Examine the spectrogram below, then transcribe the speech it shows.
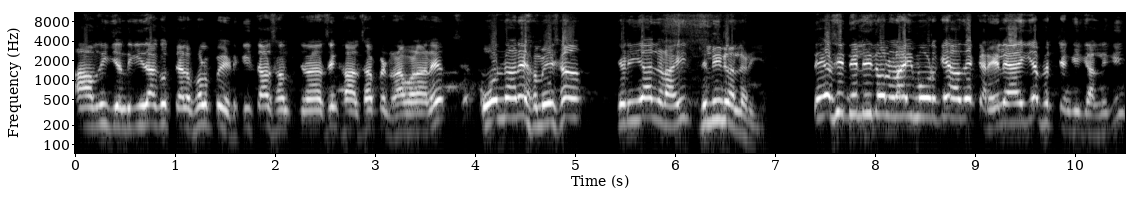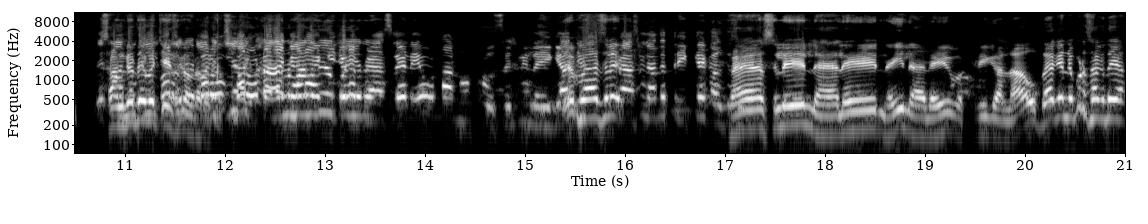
ਆਪਦੀ ਜ਼ਿੰਦਗੀ ਦਾ ਕੋਈ ਤਿਲਫੁਲ ਭੇਟ ਕੀਤਾ ਸੰਤ ਜਰਨੈਲ ਸਿੰਘ ਖਾਲਸਾ ਭਿੰਡਰਾਂ ਵਾਲਾ ਨੇ ਉਹਨਾਂ ਨੇ ਹਮੇਸ਼ਾ ਜਿਹੜੀ ਆ ਲੜਾਈ ਦਿੱਲੀ ਨਾਲ ਲੜੀ ਹੈ। ਤੇ ਅਸੀਂ ਦਿੱਲੀ ਤੋਂ ਲੜਾਈ ਮੋੜ ਕੇ ਆਪਦੇ ਘਰੇ ਲੈ ਆਈਏ ਫਿਰ ਚੰਗੀ ਗੱਲ ਨਹੀਂ ਗੀ। ਸੰਗਤ ਦੇ ਵਿੱਚ ਇਸ ਗੱਲ ਦਾ ਕਿ ਫੈਸਲੇ ਨੇ ਉਹਨਾਂ ਨੂੰ ਭਰੋਸੇ 'ਚ ਨਹੀਂ ਲਈ ਗਿਆ। ਇਹ ਜਿਸ ਫੈਸਲੇ- ਫੈਸਲੇ ਲੈਣ ਦੇ ਤਰੀਕੇ ਗਲਤ ਸੀ। ਫੈਸਲੇ ਲੈ ਲਏ ਨਹੀਂ ਲੈ ਲਏ ਵੱਖਰੀ ਗੱਲ ਆ। ਉਹ ਬਹਿ ਕੇ ਨਿਬੜ ਸਕਦੇ ਆ।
